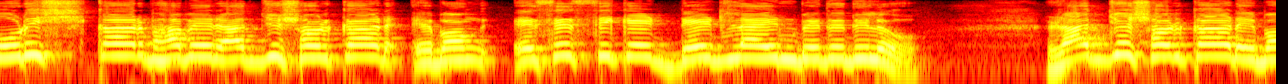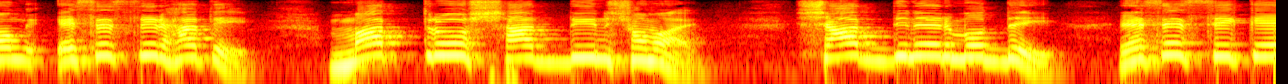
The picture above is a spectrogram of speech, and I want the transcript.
পরিষ্কারভাবে রাজ্য সরকার এবং এসএসসিকে ডেডলাইন বেঁধে দিল। রাজ্য সরকার এবং এসএসসির হাতে মাত্র সাত দিন সময়। সাত দিনের মধ্যেই এসএসসিকে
